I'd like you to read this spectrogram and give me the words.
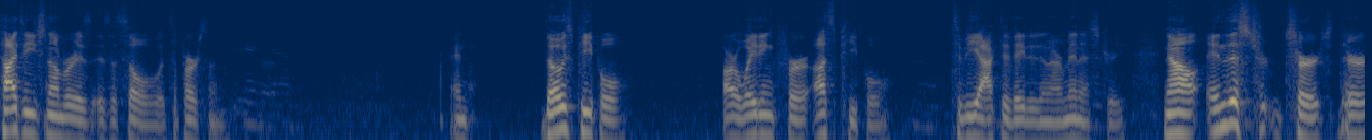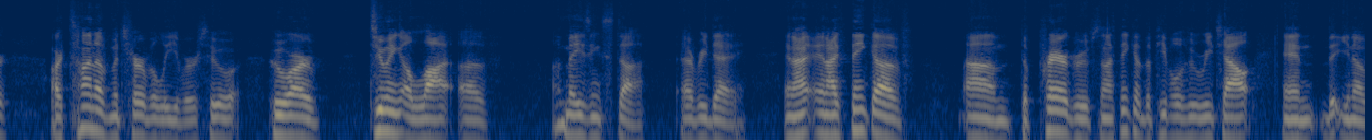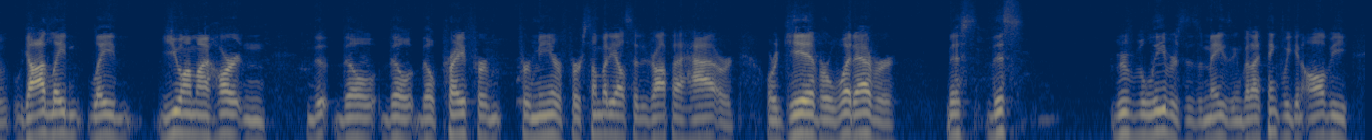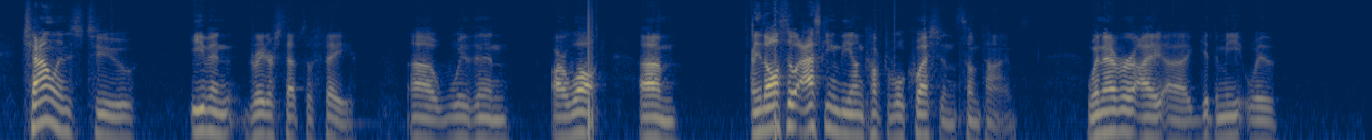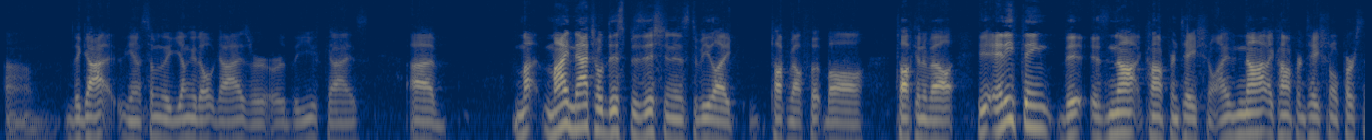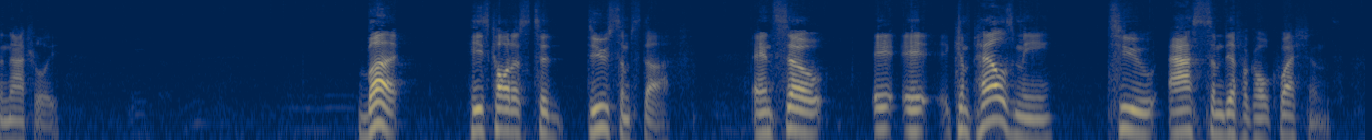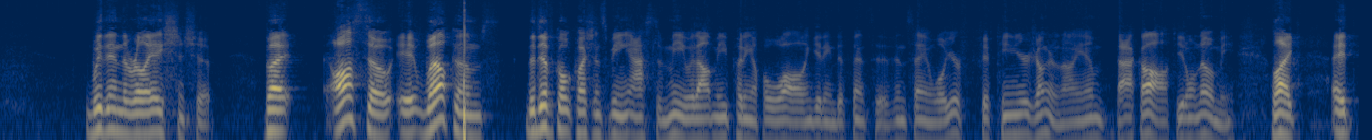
tied to each number is, is a soul, it's a person. And those people are waiting for us people to be activated in our ministry. Now, in this ch- church, there are a ton of mature believers who, who are doing a lot of amazing stuff every day. And I, and I think of um, the prayer groups, and I think of the people who reach out, and the, you know, God laid, laid you on my heart, and they'll, they'll, they'll pray for, for me or for somebody else to drop a hat or, or give or whatever. This, this group of believers is amazing, but I think we can all be challenged to even greater steps of faith uh, within our walk. Um, and also asking the uncomfortable questions sometimes. Whenever I uh, get to meet with um, the guy, you know, some of the young adult guys or, or the youth guys, uh, my, my natural disposition is to be like talking about football, talking about anything that is not confrontational. I'm not a confrontational person naturally. But he's called us to do some stuff. And so it, it compels me to ask some difficult questions within the relationship. But also, it welcomes the difficult questions being asked of me without me putting up a wall and getting defensive and saying, well, you're 15 years younger than I am. Back off. You don't know me. Like, it,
